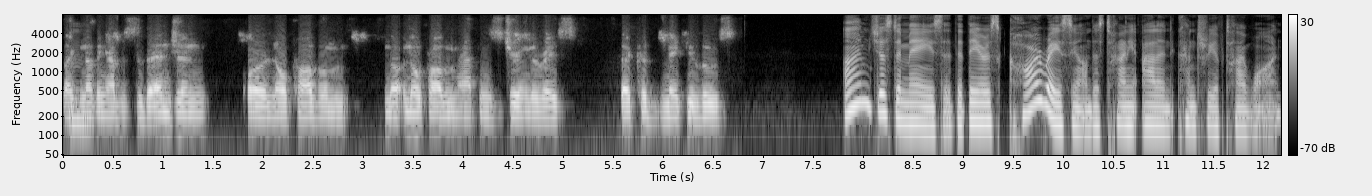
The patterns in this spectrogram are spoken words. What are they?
like Mm. nothing happens to the engine or no problem no, no problem happens during the race that could make you lose I'm just amazed that there's car racing on this tiny island country of Taiwan.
